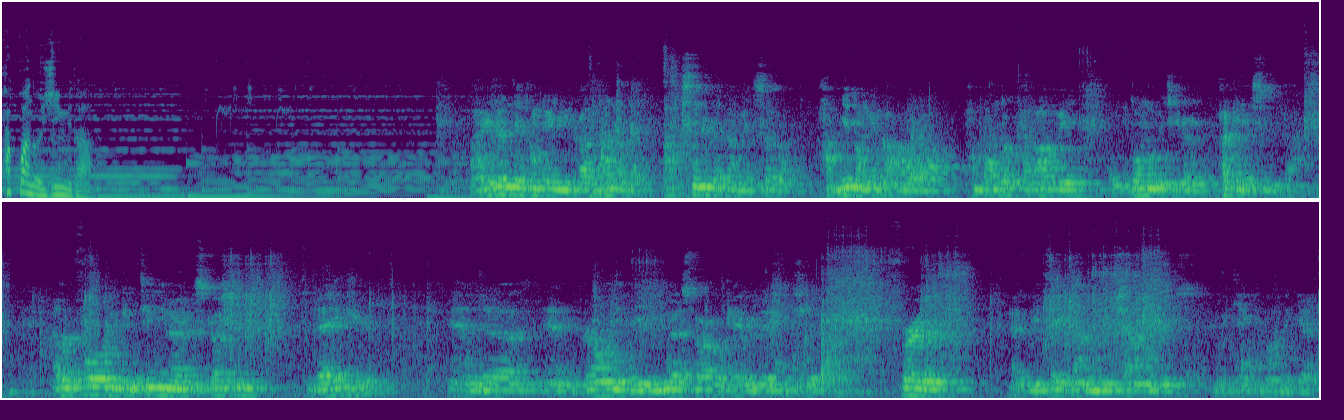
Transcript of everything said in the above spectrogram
확고한 의지입니다. 바이든 대통령님과 나는 앞선 회담에서 한미 동맹 강화와 한반도 평화의 공동 의지를 확인했습니다. I look forward to continuing our discussion today here and, uh, and growing the U.S.-ROK relationship further as we take on new challenges and we take them on together.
